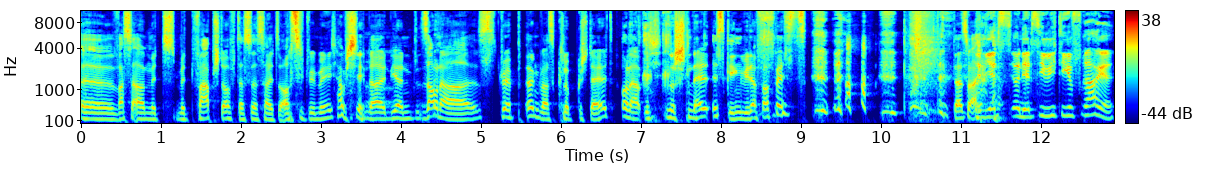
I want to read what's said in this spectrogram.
äh, Wasser mit, mit Farbstoff, dass das halt so aussieht wie Milch, habe ich den da in ihren Sauna-Strip irgendwas Club gestellt und habe mich so schnell es ging wieder verpisst. das war Und jetzt, und jetzt die wichtige Frage.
